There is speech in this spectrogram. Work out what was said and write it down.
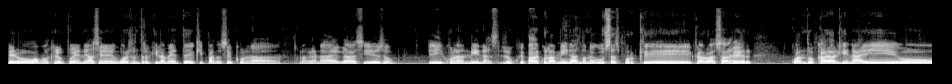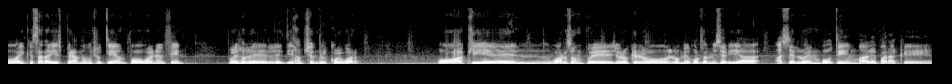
Pero vamos, que lo pueden hacer en Warzone tranquilamente, equipándose con la, con la granada de gas y eso. Y con las minas. Lo que pasa con las minas no me gusta es porque, claro, a saber cuándo cae alguien ahí o hay que estar ahí esperando mucho tiempo. Bueno, en fin. Por eso le- les di esa opción del Cold War. O aquí en Warzone, pues yo creo que lo, lo mejor también sería hacerlo en botín, ¿vale? Para que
